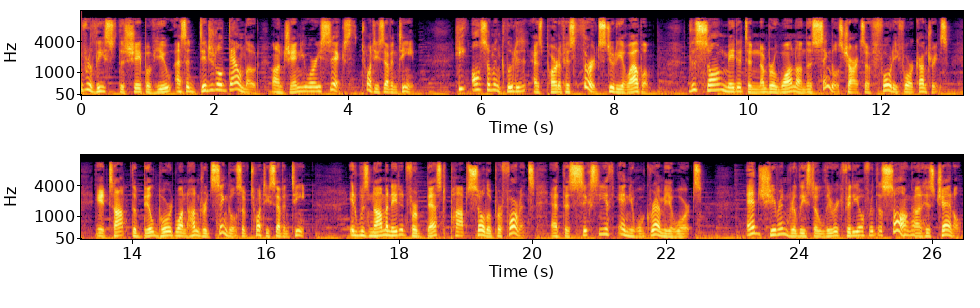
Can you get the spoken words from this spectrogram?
released The Shape of You as a digital download on January 6, 2017. He also included it as part of his third studio album. This song made it to number one on the singles charts of 44 countries. It topped the Billboard 100 singles of 2017. It was nominated for Best Pop Solo Performance at the 60th Annual Grammy Awards. Ed Sheeran released a lyric video for the song on his channel.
